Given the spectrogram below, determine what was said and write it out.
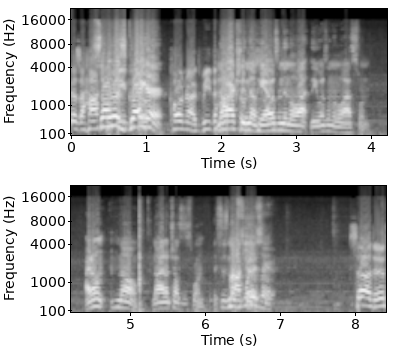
as a hacker. So was Gregor. Conrad, we the No, actually, no. He wasn't in the la- He wasn't in the last one. I don't. No, no, I don't trust this one. This is not Refuse good. it. So, dude.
